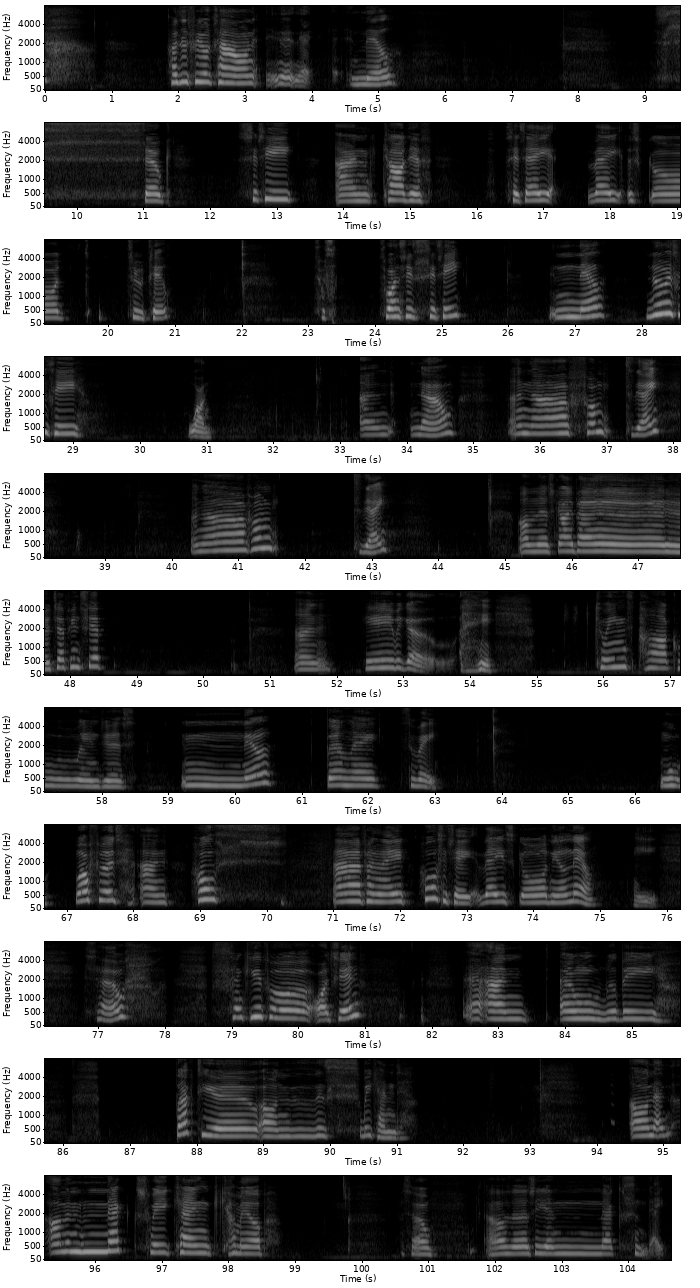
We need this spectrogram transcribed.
Huddersfield Town nil. Stoke City and Cardiff City, they scored 2 2. Swansea City, nil. Norwich City, 1. And now, and uh, from today, and uh, from today on the Sky Bet Championship. And here we go. Queen's Park Rangers nil, Burnley three. Watford and Hull uh, Hull City, they scored nil-nil. Hey. So, thank you for watching. Uh, and um, we'll be back to you on this weekend. On, on the next weekend coming up. So... I'll see you next Sunday.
